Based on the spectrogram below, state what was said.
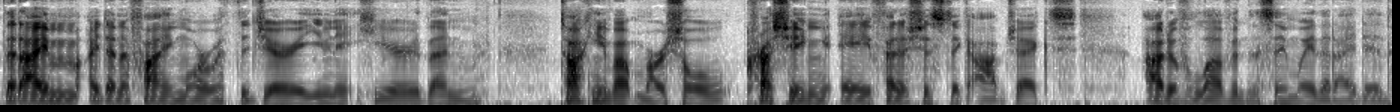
that I'm identifying more with the Jeri unit here than talking about Marshall crushing a fetishistic object out of love in the same way that I did.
